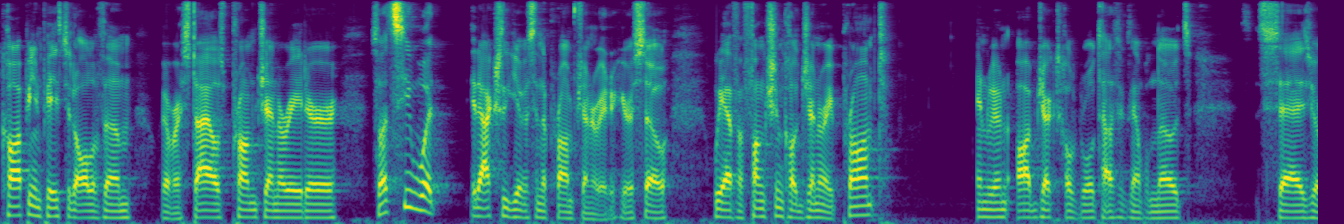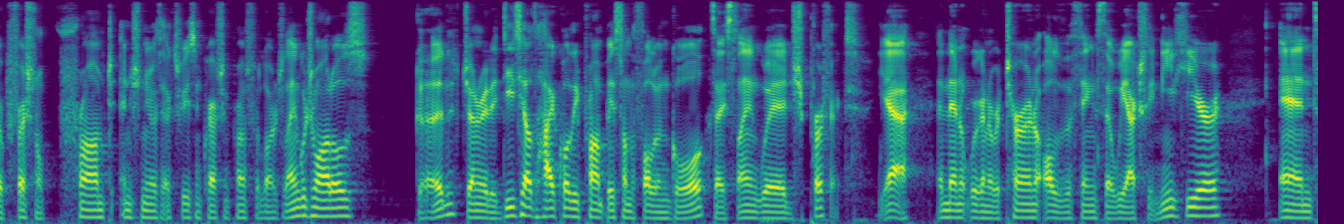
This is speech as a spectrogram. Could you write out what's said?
Copy and pasted all of them. We have our styles prompt generator. So let's see what it actually gives us in the prompt generator here. So we have a function called generate prompt and we have an object called role task example notes. It says you're a professional prompt engineer with expertise in crafting prompts for large language models. Good. Generate a detailed, high quality prompt based on the following goal. Concise language. Perfect. Yeah. And then we're going to return all of the things that we actually need here. And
